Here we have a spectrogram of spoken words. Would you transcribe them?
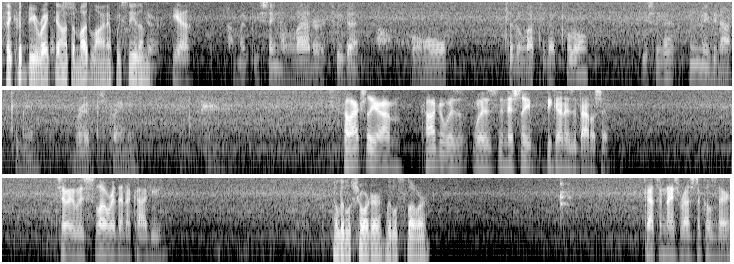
They could be right down at the mud line if we see them. Yeah, I might be seeing a ladder through that hole to the left of that portal. Do you see that? Mm, Maybe not. Could be in ribs framing. Oh, actually, um, Kaga was was initially begun as a battleship, so it was slower than Akagi. A little shorter, a little slower. Got some nice rusticles there.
